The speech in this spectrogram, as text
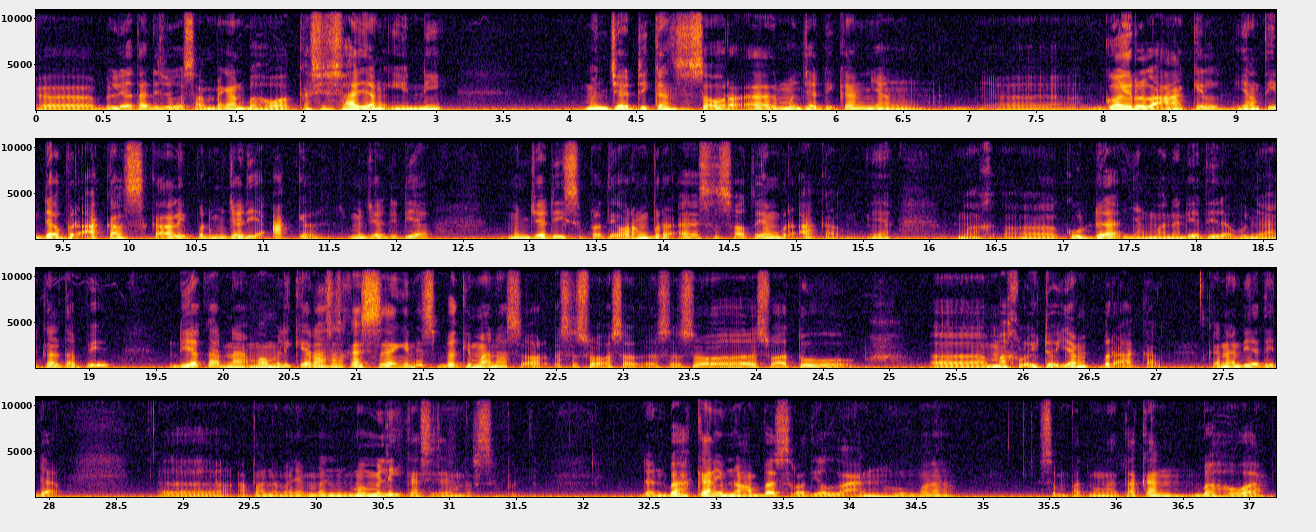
e, beliau tadi juga sampaikan bahwa kasih sayang ini menjadikan seseorang e, menjadikan yang e, goirul akil yang tidak berakal sekalipun menjadi akil, menjadi dia menjadi seperti orang ber, eh, sesuatu yang berakal ya. Eh, kuda yang mana dia tidak punya akal tapi dia karena memiliki rasa kasih sayang ini sebagaimana sesuatu, uh, makhluk hidup yang berakal. Karena dia tidak uh, apa namanya memiliki kasih sayang tersebut. Dan bahkan Ibnu Abbas radhiyallahu anhu sempat mengatakan bahwa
